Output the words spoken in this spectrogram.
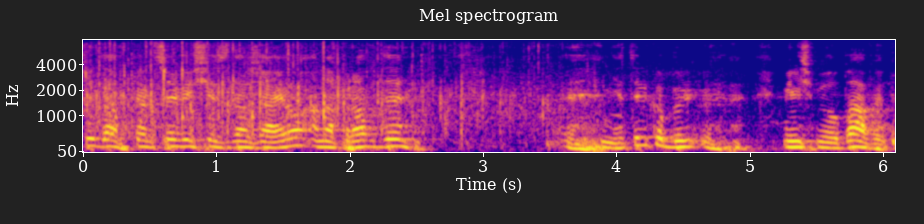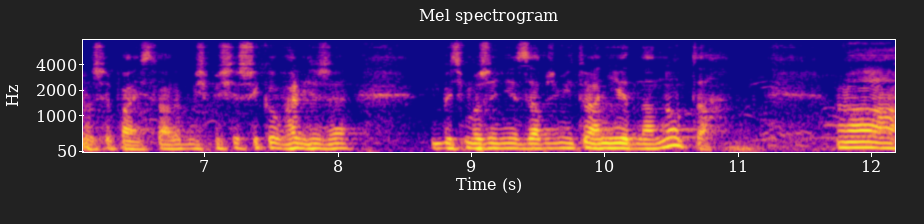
cuda w Karczewie się zdarzają, a naprawdę nie tylko by, mieliśmy obawy, proszę Państwa, ale myśmy się szykowali, że być może nie zabrzmi tu ani jedna nuta. A,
